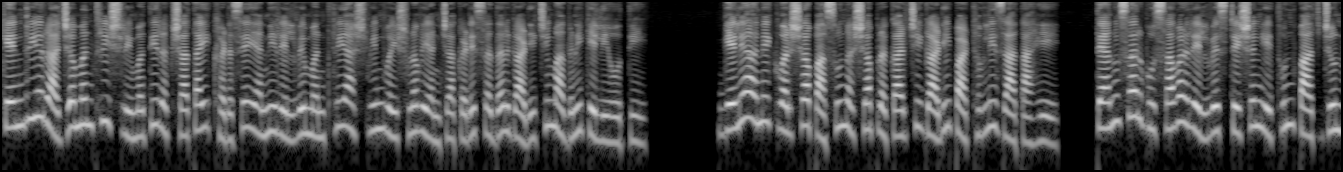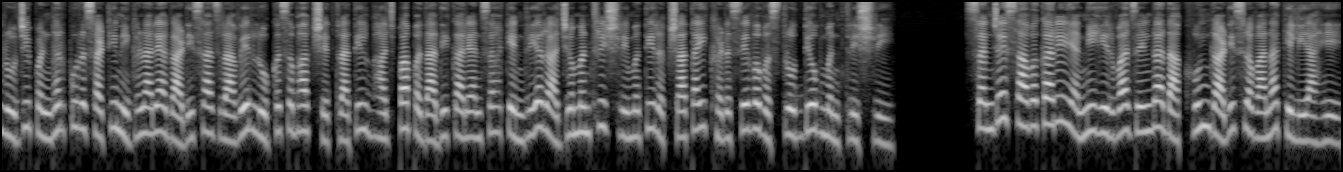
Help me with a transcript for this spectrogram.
केंद्रीय राज्यमंत्री श्रीमती रक्षाताई खडसे यांनी रेल्वेमंत्री अश्विन वैष्णव यांच्याकडे सदर गाडीची मागणी केली होती. गेल्या अनेक वर्षापासून अशा प्रकारची गाडी पाठवली जात आहे. त्यानुसार भुसावळ रेल्वे स्टेशन येथून पाच जून रोजी पंढरपूरसाठी निघणाऱ्या गाडीसाज रावेर लोकसभा क्षेत्रातील भाजपा पदाधिकाऱ्यांसह केंद्रीय राज्यमंत्री श्रीमती रक्षाताई खडसे व वस्त्रोद्योग मंत्री श्री. संजय सावकारे यांनी हिरवा झेंडा दाखवून गाडीस रवाना केली आहे.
